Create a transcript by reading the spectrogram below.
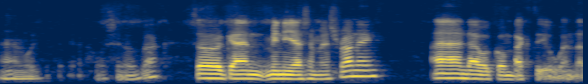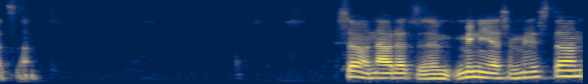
And we will back. So again, Miniasm is running, and I will come back to you when that's done. So now that the Miniasm is done,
